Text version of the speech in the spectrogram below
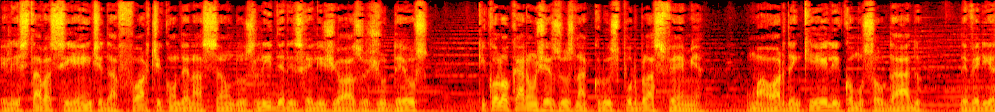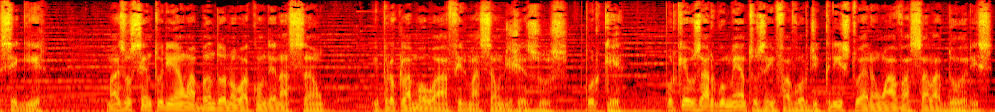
Ele estava ciente da forte condenação dos líderes religiosos judeus que colocaram Jesus na cruz por blasfêmia, uma ordem que ele, como soldado, deveria seguir. Mas o centurião abandonou a condenação e proclamou a afirmação de Jesus. Por quê? Porque os argumentos em favor de Cristo eram avassaladores.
